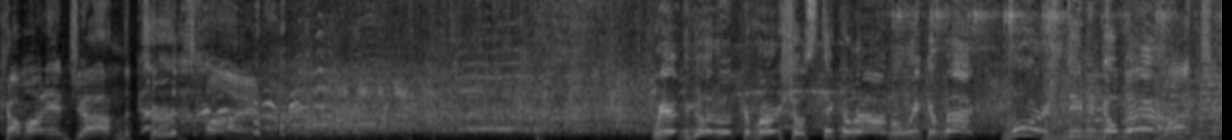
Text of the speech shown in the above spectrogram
Come on in, Jon. The turd's fine. We have to go to a commercial. Stick around when we come back. More Stephen Colbert.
